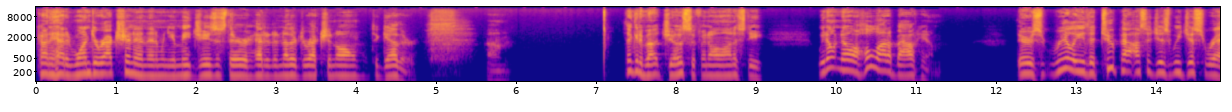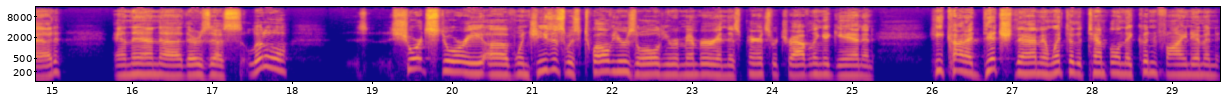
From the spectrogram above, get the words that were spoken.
kind of headed one direction, and then when you meet Jesus, they're headed another direction altogether. Um, thinking about Joseph, in all honesty, we don't know a whole lot about him. There's really the two passages we just read, and then uh, there's this little short story of when Jesus was 12 years old, you remember, and his parents were traveling again, and he kind of ditched them and went to the temple, and they couldn't find him. And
